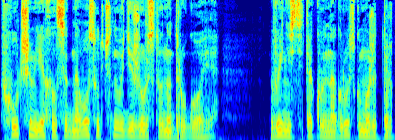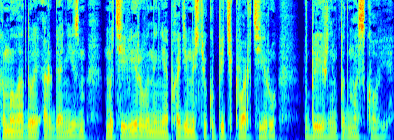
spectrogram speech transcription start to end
В худшем ехал с одного суточного дежурства на другое — Вынести такую нагрузку может только молодой организм, мотивированный необходимостью купить квартиру в ближнем Подмосковье.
